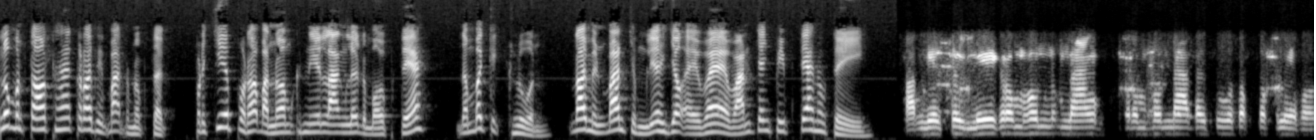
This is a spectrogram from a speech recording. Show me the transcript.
លោកបន្តថាក្រោយពីបាក់ទំនប់ទឹកប្រជាពលរដ្ឋបាននាំគ្នាឡើងលើដំបូលផ្ទះដើម្បីគេចខ្លួនដោយមិនបានជំលះយកអេវ៉ែអវ៉ាន់ចេញពីផ្ទះនោះទេអត់មានឃើញលេក្រុមហ៊ុនតំណាង ក្រុមហ៊ុនណាទៅសួរសុខទុក្ខគ្នាផង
